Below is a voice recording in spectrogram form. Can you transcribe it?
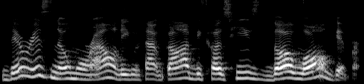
there is no morality without God because He's the lawgiver.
